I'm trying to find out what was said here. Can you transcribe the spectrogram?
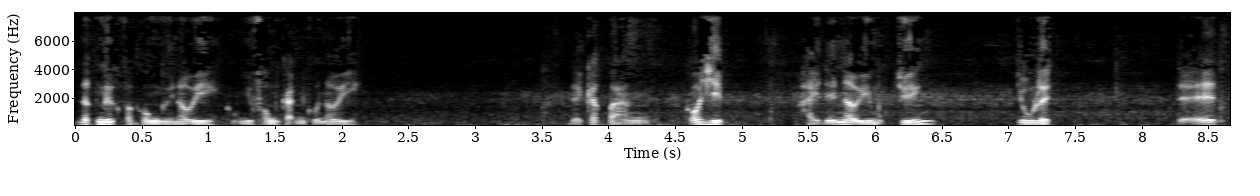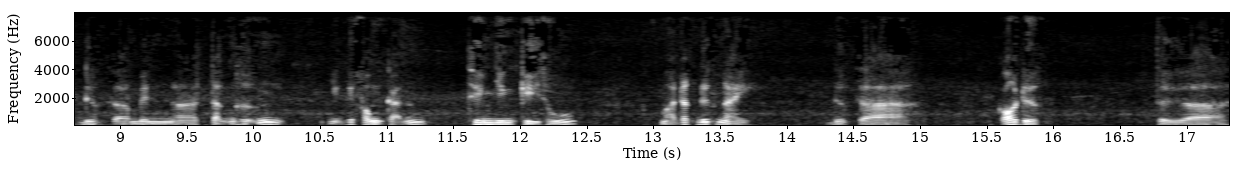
đất nước và con người Na Uy cũng như phong cảnh của Na Uy. Để các bạn có dịp hãy đến Na Uy một chuyến du lịch để được uh, mình uh, tận hưởng những cái phong cảnh thiên nhiên kỳ thú mà đất nước này được uh, có được từ uh,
